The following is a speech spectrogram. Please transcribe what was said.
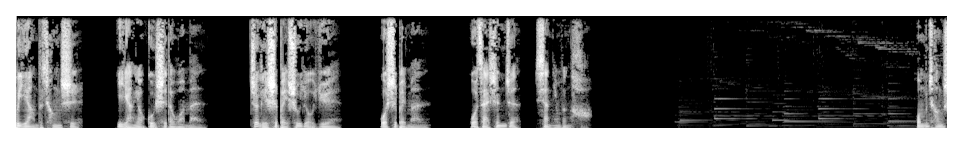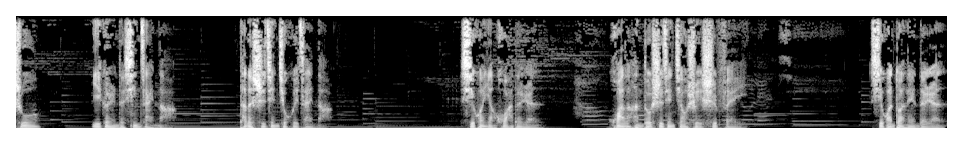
不一样的城市，一样有故事的我们。这里是北书有约，我是北门，我在深圳向您问好。我们常说，一个人的心在哪，他的时间就会在哪。喜欢养花的人，花了很多时间浇水施肥；喜欢锻炼的人。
